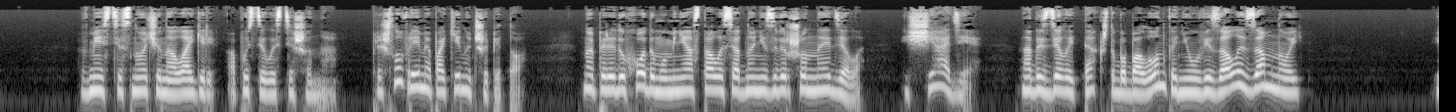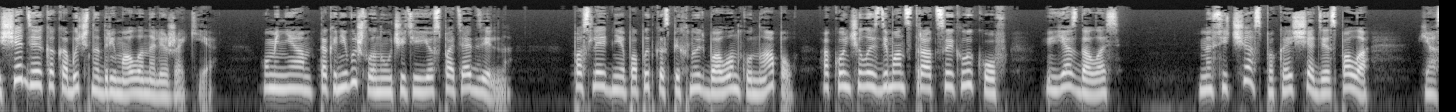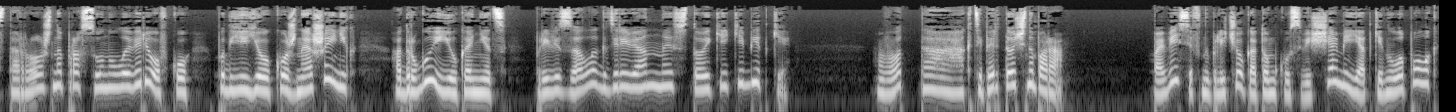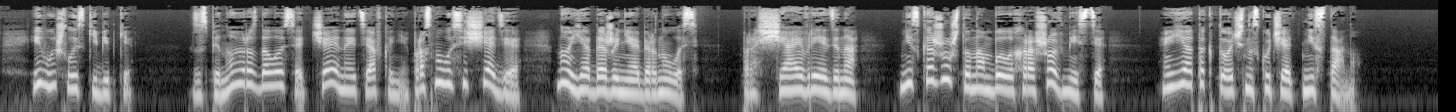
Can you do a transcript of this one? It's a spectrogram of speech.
Вместе с ночью на лагерь опустилась тишина. Пришло время покинуть Шапито. Но перед уходом у меня осталось одно незавершенное дело — исчадие. Надо сделать так, чтобы баллонка не увязалась за мной. Исчадие, как обычно, дремала на лежаке. У меня так и не вышло научить ее спать отдельно. Последняя попытка спихнуть баллонку на пол окончилась демонстрацией клыков, и я сдалась. Но сейчас, пока исчадие спала, я осторожно просунула веревку под ее кожный ошейник, а другой ее конец привязала к деревянной стойке кибитки. Вот так, теперь точно пора. Повесив на плечо котомку с вещами, я откинула полок и вышла из кибитки. За спиной раздалось отчаянное тявканье, проснулась исчадие, но я даже не обернулась. «Прощай, вредина!» Не скажу, что нам было хорошо вместе. Я так точно скучать не стану.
